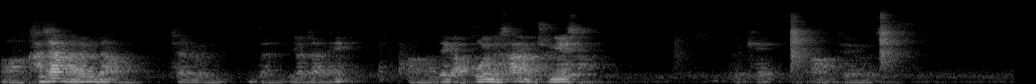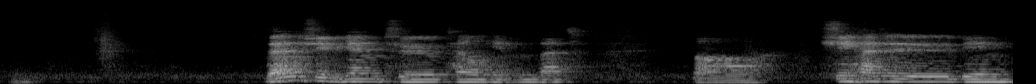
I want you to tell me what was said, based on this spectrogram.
어, 가장 아름다운 젊은 어떤 여자네. 어, 내가 본 사람 중에서 Then she began to tell him that. Uh, she had uh, been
